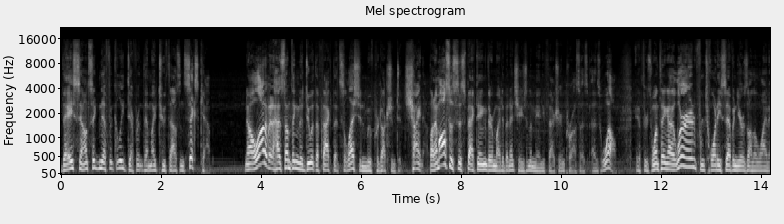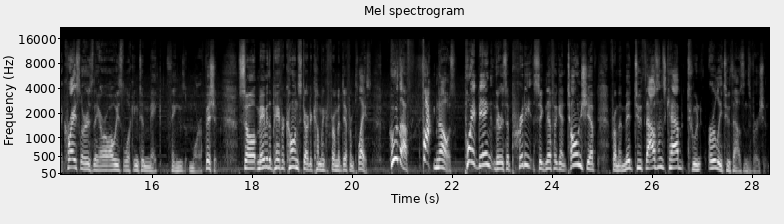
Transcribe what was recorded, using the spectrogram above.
they sound significantly different than my 2006 cab. Now, a lot of it has something to do with the fact that Celestion moved production to China, but I'm also suspecting there might have been a change in the manufacturing process as well. If there's one thing I learned from 27 years on the line at Chrysler is they are always looking to make things more efficient. So maybe the paper cones started coming from a different place. Who the fuck knows? Point being, there is a pretty significant tone shift from a mid 2000s cab to an early 2000s version.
